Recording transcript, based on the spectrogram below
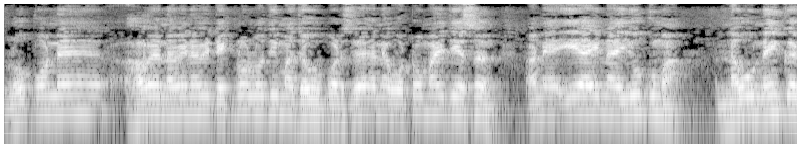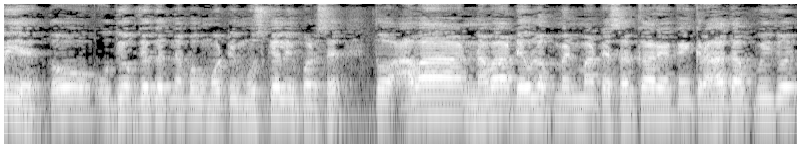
લોકોને હવે નવી નવી ટેકનોલોજીમાં જવું પડશે. અને ઓટોમાઇઝેશન અને એઆઈના યુગમાં નવું નહીં કરીએ તો ઉદ્યોગ જગતને બહુ મોટી મુશ્કેલી પડશે. તો આવા નવા ડેવલપમેન્ટ માટે સરકારે કંઈક રાહત આપવી જોઈએ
